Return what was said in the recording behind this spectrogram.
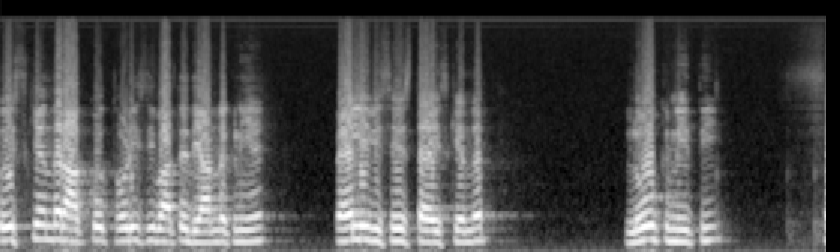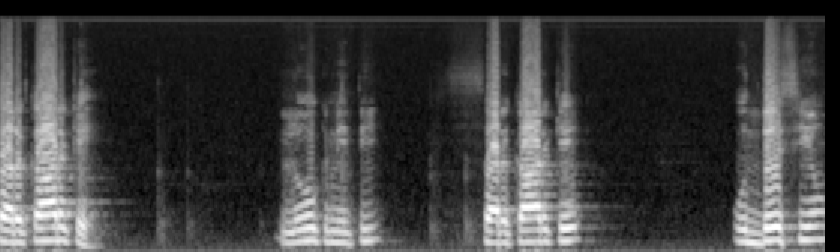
तो इसके अंदर आपको थोड़ी सी बातें ध्यान रखनी है। पहली विशेषता है इसके अंदर लोक नीति सरकार के लोक नीति सरकार के उद्देश्यों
